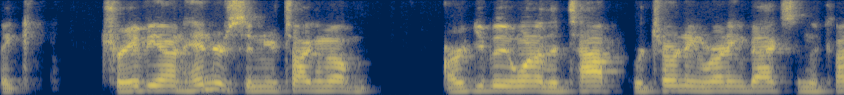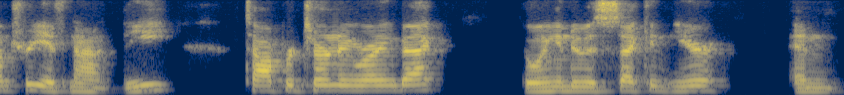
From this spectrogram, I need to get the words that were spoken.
Like TreVeyon Henderson, you're talking about arguably one of the top returning running backs in the country, if not the top returning running back, going into his second year. And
